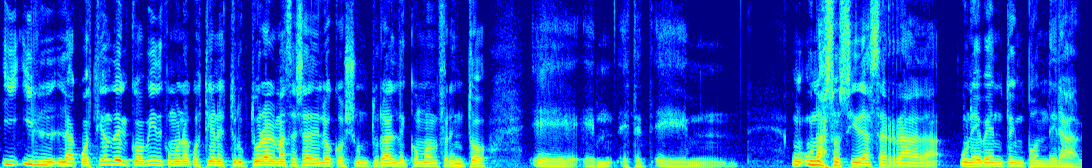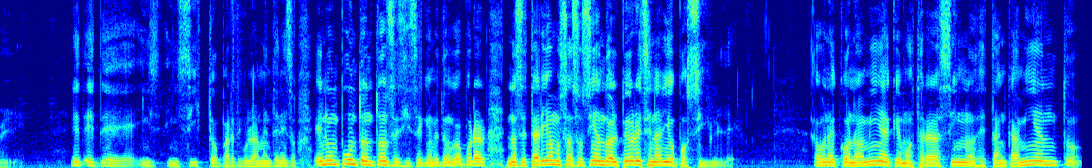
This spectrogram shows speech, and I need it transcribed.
y, la cuestión del COVID como una cuestión estructural más allá de lo coyuntural, de cómo enfrentó eh, em, este, em, una sociedad cerrada, un evento imponderable. Eh, insisto particularmente en eso. En un punto entonces, y sé que me tengo que apurar, nos estaríamos asociando al peor escenario posible a una economía que mostrará signos de estancamiento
